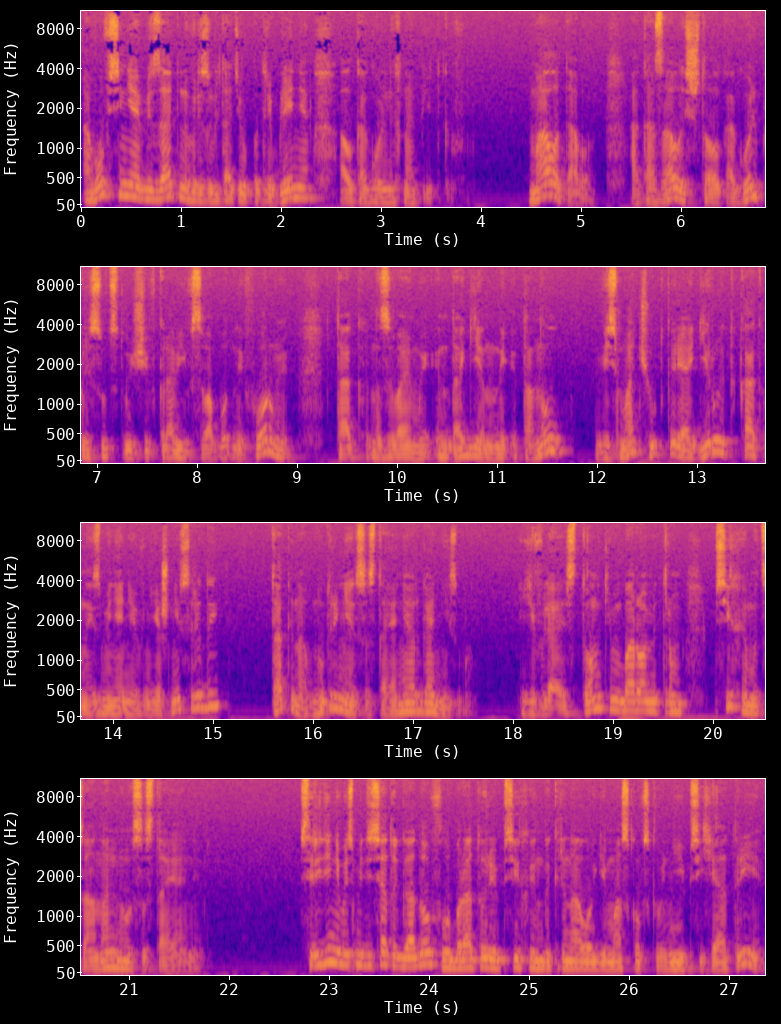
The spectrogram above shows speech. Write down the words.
а вовсе не обязательно в результате употребления алкогольных напитков. Мало того, оказалось, что алкоголь, присутствующий в крови в свободной форме, так называемый эндогенный этанол, весьма чутко реагирует как на изменения внешней среды, так и на внутреннее состояние организма являясь тонким барометром психоэмоционального состояния. В середине 80-х годов в лаборатории психоэндокринологии Московского НИИ психиатрии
